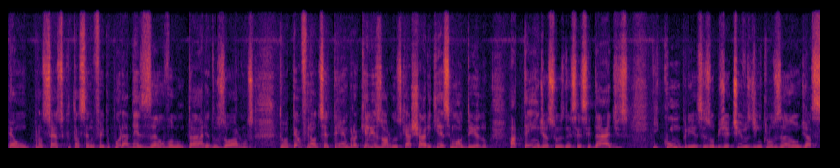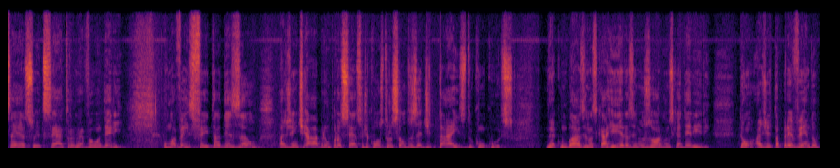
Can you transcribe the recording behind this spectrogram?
é um processo que está sendo feito por adesão voluntária dos órgãos. Então, até o final de setembro, aqueles órgãos que acharem que esse modelo atende às suas necessidades e cumpre esses objetivos de inclusão, de acesso, etc., né, vão aderir. Uma vez feita a adesão, a gente abre um processo de construção dos editais do concurso, né, com base nas carreiras e nos órgãos que aderirem. Então, a gente está prevendo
